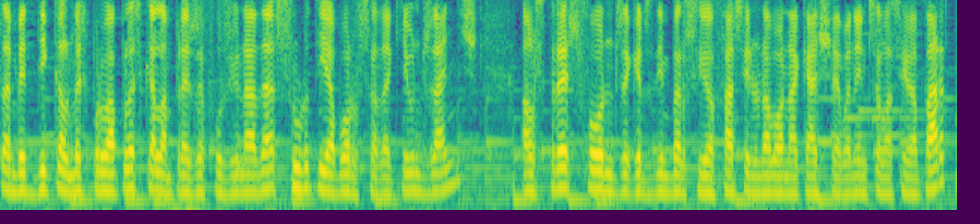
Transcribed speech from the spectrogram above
també et dic que el més probable és que l'empresa fusionada surti a borsa d'aquí uns anys, els tres fons aquests d'inversió facin una bona caixa venent-se la seva part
